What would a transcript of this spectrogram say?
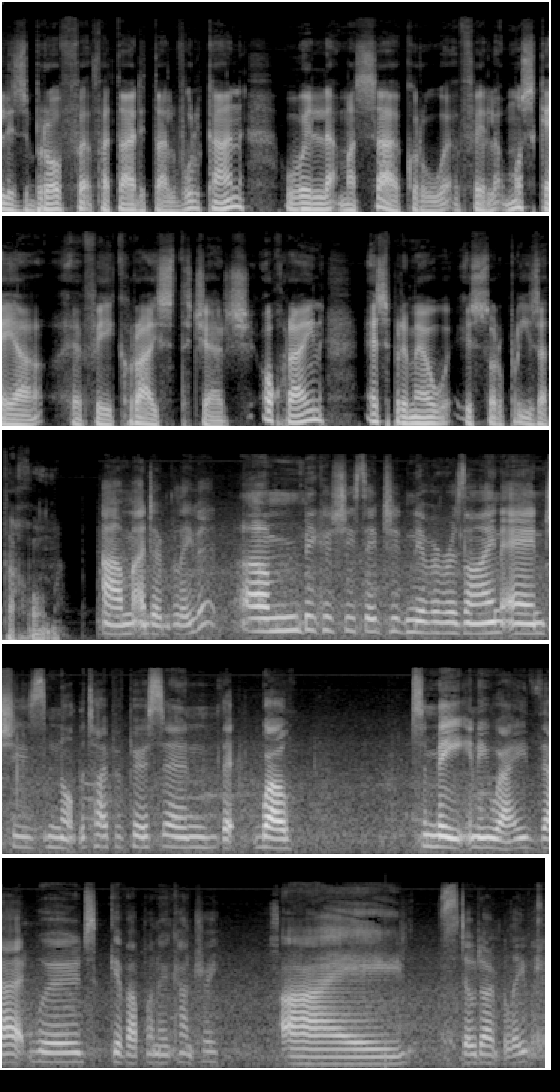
l-iżbroff fatali tal-vulkan u l-massakru fil-moskea fi Christchurch. Oħrajn esprimew is-sorpriża tagħhom. Um I don't believe it um because she said she'd never resign and she's not the type of person that well to me anyway that would give up on her country. I still don't believe it.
